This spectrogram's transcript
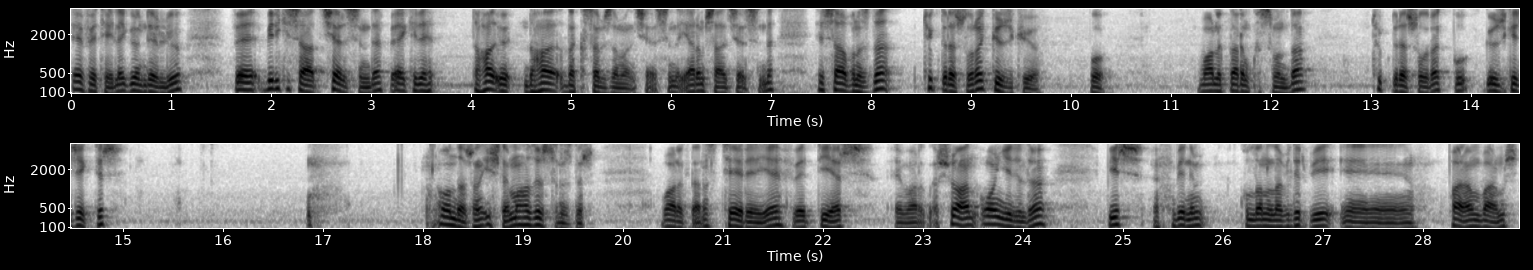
EFT ile gönderiliyor. Ve 1-2 saat içerisinde belki de daha daha da kısa bir zaman içerisinde, yarım saat içerisinde hesabınızda Türk lirası olarak gözüküyor bu. Varlıklarım kısmında Türk lirası olarak bu gözükecektir. Ondan sonra işleme hazırsınızdır. Varlıklarınız TR'ye ve diğer e, varlıklar. Şu an 17 lira bir benim kullanılabilir bir e, param varmış.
